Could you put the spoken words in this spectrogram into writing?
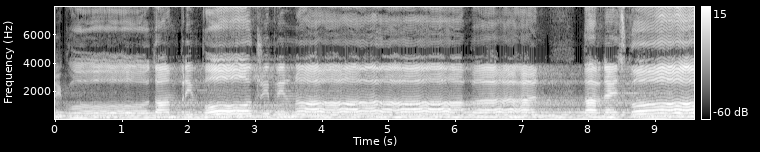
Trecut am prin foc și prin apă, dar ne-ai scos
